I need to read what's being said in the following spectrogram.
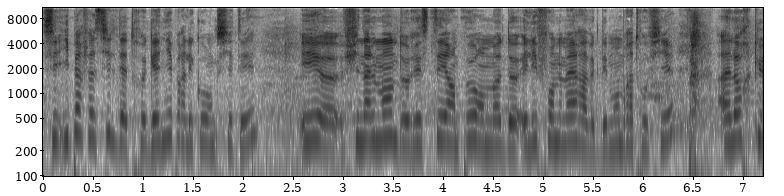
c'est hyper facile d'être gagné par l'éco-anxiété, et finalement de rester un peu en mode éléphant de mer avec des membres atrophiés, alors que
